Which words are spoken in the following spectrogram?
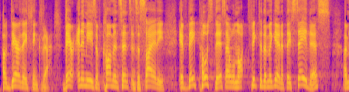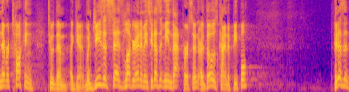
How dare they think that? They are enemies of common sense and society. If they post this, I will not speak to them again. If they say this, I'm never talking to them again. When Jesus says love your enemies, he doesn't mean that person or those kind of people. He doesn't,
